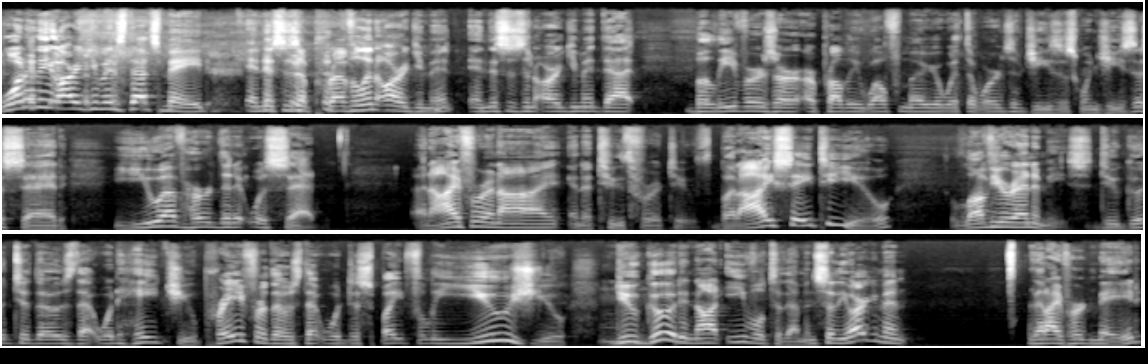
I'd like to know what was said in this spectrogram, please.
one of the arguments that's made, and this is a prevalent argument, and this is an argument that believers are, are probably well familiar with the words of Jesus when Jesus said, You have heard that it was said, an eye for an eye and a tooth for a tooth. But I say to you, Love your enemies. Do good to those that would hate you. Pray for those that would despitefully use you. Do mm. good and not evil to them. And so the argument that I've heard made,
